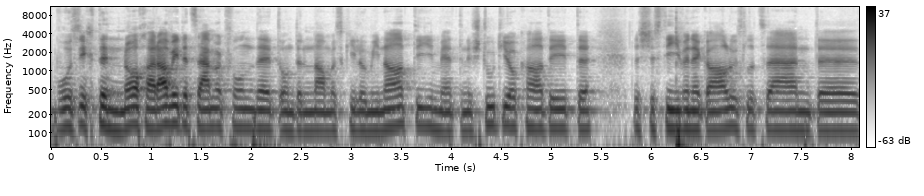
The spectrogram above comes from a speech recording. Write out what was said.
wo sich dann nachher auch wieder zusammengefunden hat unter dem Namen Skiluminati. Wir hatten ein Studio dort. Das ist der Steven Egal aus Luzern, der,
